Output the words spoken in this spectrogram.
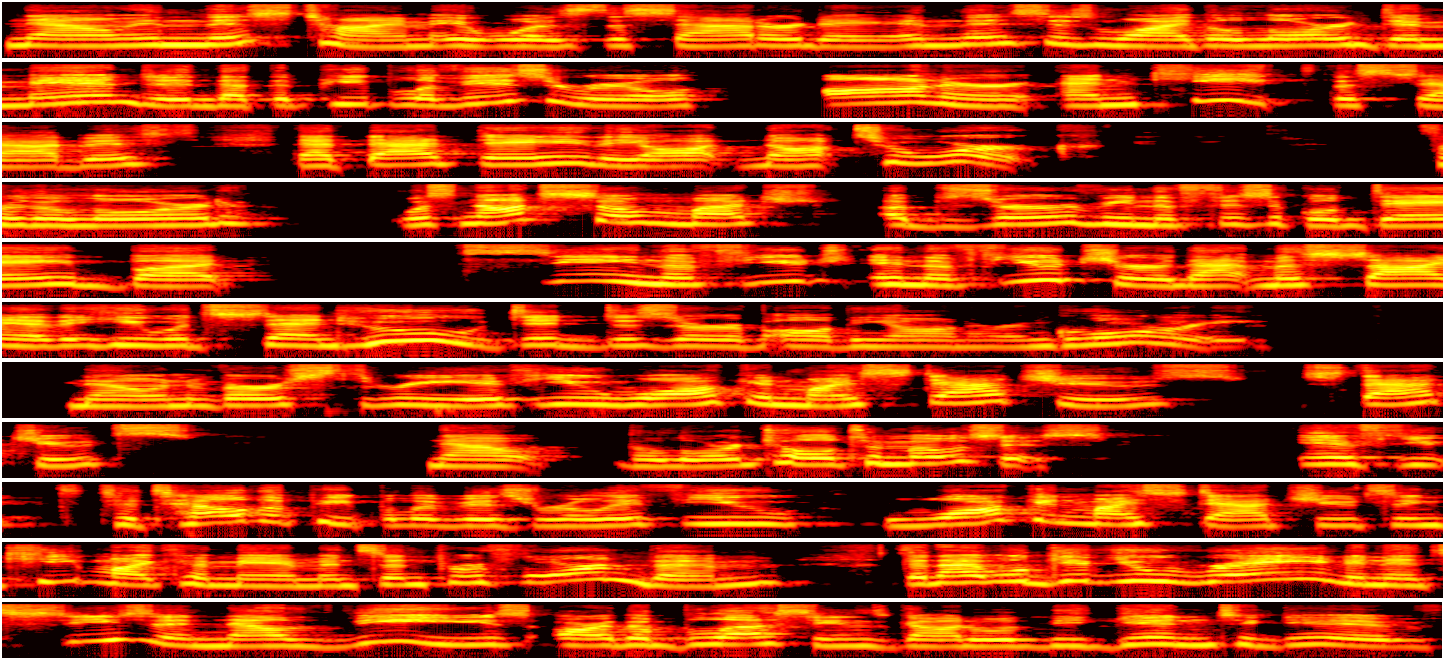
Now, in this time, it was the Saturday, and this is why the Lord demanded that the people of Israel honor and keep the Sabbath, that that day they ought not to work. For the Lord was not so much observing the physical day, but seeing the future in the future that Messiah that he would send who did deserve all the honor and glory. Now in verse 3, if you walk in my statutes, statutes, now the Lord told to Moses, if you to tell the people of Israel, if you walk in my statutes and keep my commandments and perform them, then I will give you rain in its season. Now these are the blessings God will begin to give.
